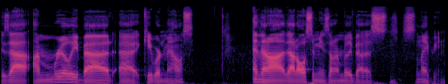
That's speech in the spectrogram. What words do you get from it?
is that I'm really bad at keyboard and mouse. And then uh, that also means that I'm really bad at sniping.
